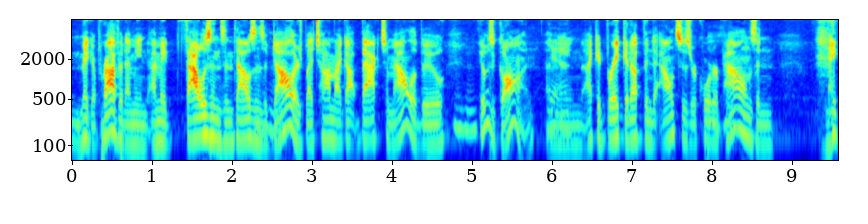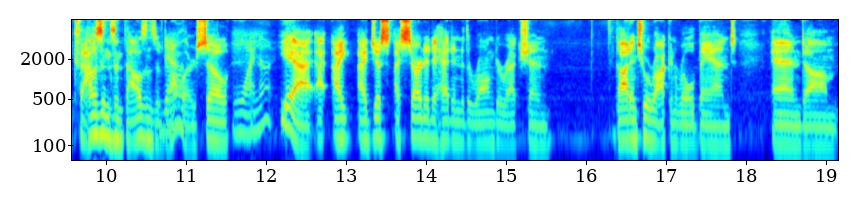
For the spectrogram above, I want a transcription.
make a profit i mean i made thousands and 1000s Mm-hmm. of dollars by the time i got back to malibu it was gone i Yeah. mean i could break it up into ounces or quarter pounds and make thousands and thousands of Mm-hmm. Yeah. dollars so Why not? yeah I, I, I just i started to head into the wrong direction got into a rock and roll band and um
